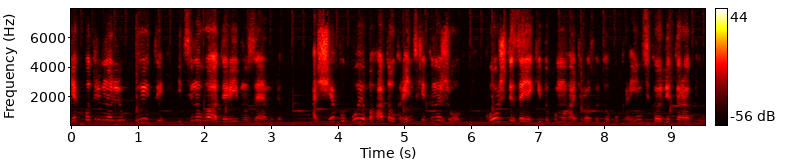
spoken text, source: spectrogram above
як потрібно любити і цінувати рідну землю. А ще купує багато українських книжок, кошти за які допомагають розвитку української літератури.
